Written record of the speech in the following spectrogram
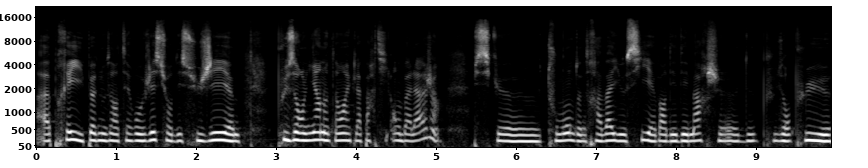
Après, ils peuvent nous interroger sur des sujets plus en lien notamment avec la partie emballage, puisque tout le monde travaille aussi à avoir des démarches de plus en plus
